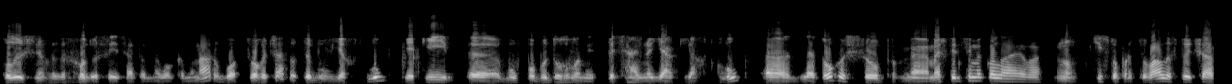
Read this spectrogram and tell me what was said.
колишнього заводу 61 комунару, бо свого часу це був яхт-клуб, який е, був побудований спеціально як яхт-клуб е, для того, щоб е, мешканці Миколаєва, ну ті, хто працювали в той час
